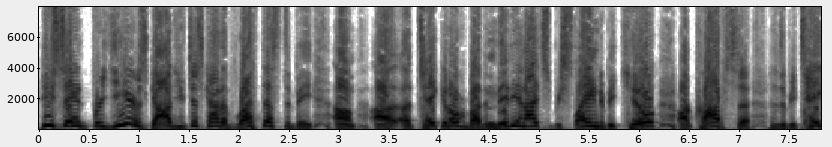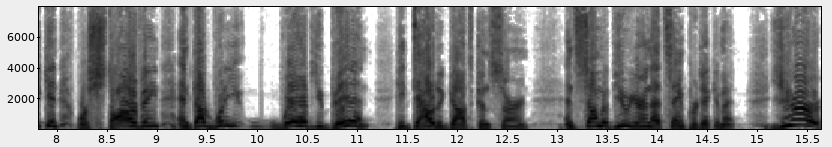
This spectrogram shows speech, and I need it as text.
He's saying, for years, God, you just kind of left us to be um, uh, uh, taken over by the Midianites, to be slain, to be killed, our crops to, to be taken. We're starving. And God, what are you, where have you been? He doubted God's concern. And some of you, you're in that same predicament. You're,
